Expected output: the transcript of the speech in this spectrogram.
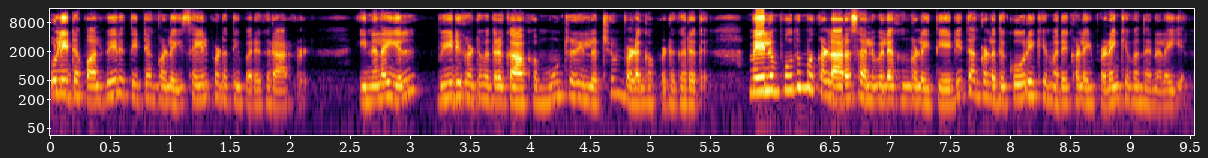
உள்ளிட்ட பல்வேறு திட்டங்களை செயல்படுத்தி வருகிறார்கள். இந்நிலையில் வீடு கட்டுவதற்காக மூன்றரை லட்சம் வழங்கப்படுகிறது. மேலும் பொதுமக்கள் அரசு அலுவலகங்களை தேடி தங்களது கோரிக்கை மனுக்களை வழங்கி வந்த நிலையில்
